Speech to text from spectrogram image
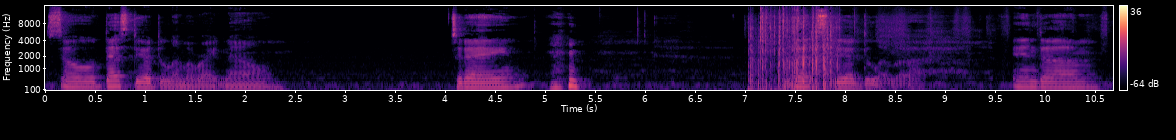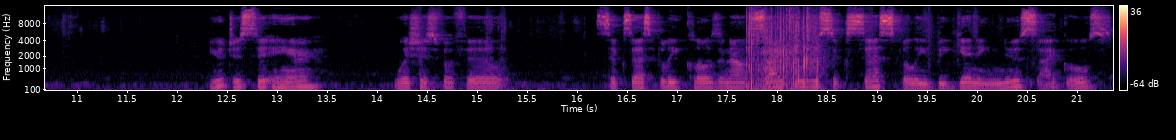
So that's their dilemma right now. Today, that's their dilemma. And um, you just sit here, wishes fulfilled, successfully closing out cycles, successfully beginning new cycles,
